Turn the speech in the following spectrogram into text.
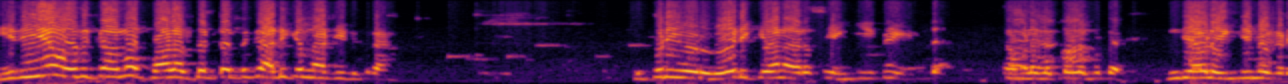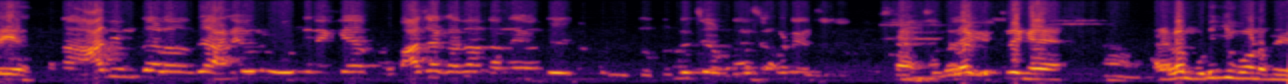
நிதியே ஒதுக்காம பல திட்டத்துக்கு அடிக்கல் நாட்டிட்டு இருக்கிறாங்க இப்படி ஒரு வேடிக்கையான அரசு எங்கேயுமே இல்ல. தமிழகத்துல இந்தியாவுல எங்கேயுமே கிடையாது. ஆனா அதிமுகல வந்து அனைவரும் ஒருங்கிணைக்க பாஜக தான் தன்னை வந்து. அதெல்லாம் விட்டுருங்க. அதெல்லாம் முடிஞ்சு போனது.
